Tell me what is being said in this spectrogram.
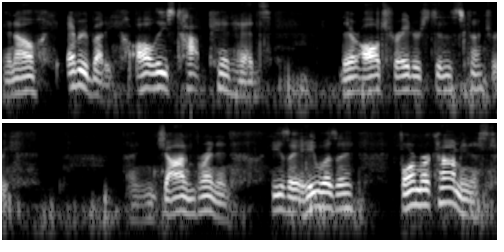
you know, everybody, all these top pinheads, they're all traitors to this country. And John Brennan, he's a he was a former communist.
